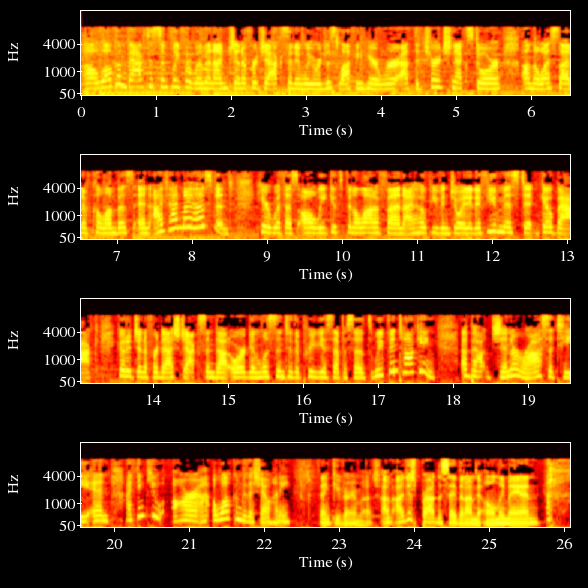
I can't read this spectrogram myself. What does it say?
Uh, welcome back to Simply for Women. I'm Jennifer Jackson, and we were just laughing here. We're at the church next door on the west side of Columbus, and I've had my husband here with us all week. It's been a lot of fun. I hope you've enjoyed it. If you missed it, go back, go to jennifer-jackson.org and listen to the previous episodes. We've been talking about generosity, and I think you are. Uh, welcome to the show, honey. Thank you very much. I'm, I'm just proud to say that I'm the only man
